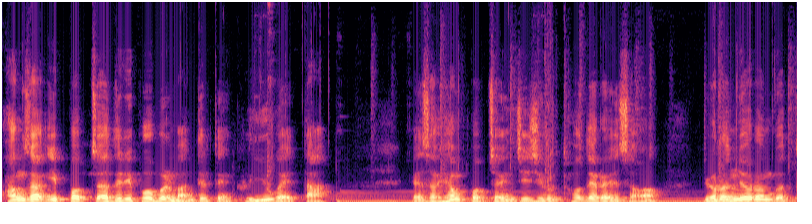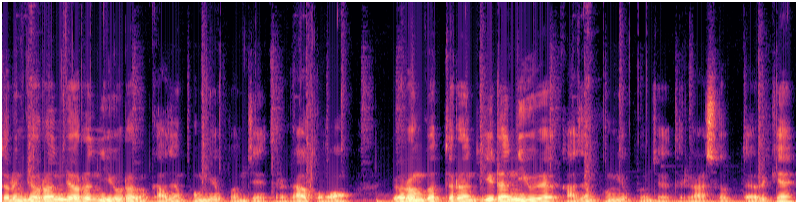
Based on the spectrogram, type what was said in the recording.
항상 입법자들이 법을 만들 때는 그 이유가 있다. 그래서 형법적인 지식을 토대로 해서 요런 요런 것들은 요런 요런 이유로 가정폭력 범죄에 들어가고 요런 것들은 이런 이유로 가정폭력 범죄에 들어갈 수 없다 이렇게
